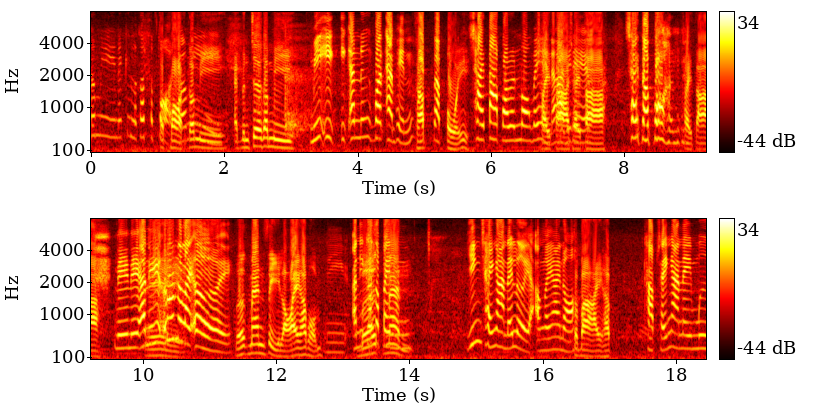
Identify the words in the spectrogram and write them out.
ก็มี n นเก็ตแล้วก็สปสอร์ตปอร์ตก็มีแอดเวนเจอร์ก็มี มีอีกอีกอันนึงบอลแอบเห็นครับแบบโอ้ยชายตาปอนมันมองไม่ชาเห็ยนนะตาคะพี่ชายเดตา ชายตาปอนชายตา นี่นี่อันนี้นี่ รุ่นอะไรเอ่ยเบิร์กแมน400 ครับผม นี่อันนี้ก็จะเป็น Bergman ยิ่งใช้งานได้เลยอะเอาง่ายๆเนาะสบายครับ ขับใช้งานในเมื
